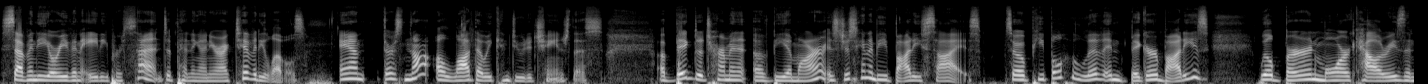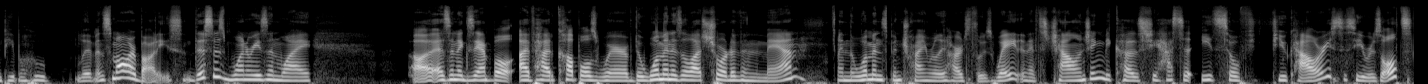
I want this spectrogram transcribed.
70 or even 80%, depending on your activity levels. And there's not a lot that we can do to change this. A big determinant of BMR is just going to be body size. So, people who live in bigger bodies will burn more calories than people who live in smaller bodies. This is one reason why uh, as an example, I've had couples where the woman is a lot shorter than the man, and the woman's been trying really hard to lose weight, and it's challenging because she has to eat so f- few calories to see results.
